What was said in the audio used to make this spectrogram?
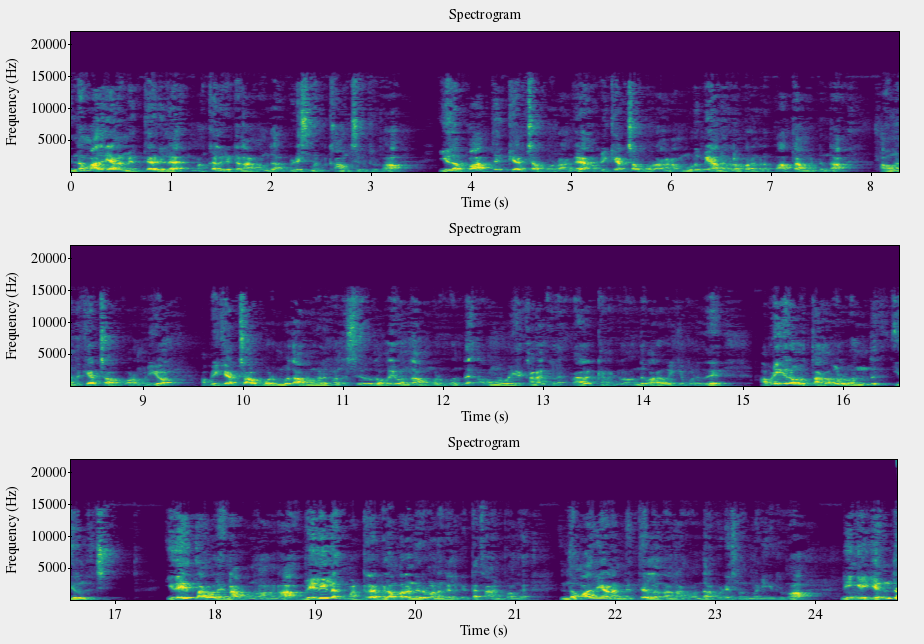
இந்த மாதிரியான மெத்தடில் மக்கள்கிட்ட நாங்கள் வந்து அட்வர்டைஸ்மெண்ட் காமிச்சிக்கிட்டு இருக்கோம். இதை பார்த்து கேப்சா போடுறாங்க. அப்படி கேப்சா போடுறாங்கன்னா முழுமையாக அந்த விளம்பரங்களை பார்த்தா மட்டும்தான் அவங்க அந்த கேப்சாவை போட முடியும். அப்படி கேப்சாவை போடும்போது அவங்களுக்கு வந்து சிறு தொகை வந்து அவங்களுக்கு வந்து அவங்களுடைய கணக்கில் வேலட் கணக்கில் வந்து வர வைக்கப்படுது அப்படிங்கிற ஒரு தகவல் வந்து இருந்துச்சு. இதே தகவல் என்ன பண்ணுவாங்கன்னா வெளியில் மற்ற விளம்பர நிறுவனங்கள் கிட்ட காமிப்பாங்க. இந்த மாதிரியான மெத்தடில் தான் நாங்கள் வந்து அட்வர்டைஸ்மெண்ட் பண்ணிட்டு இருக்கோம். நீங்கள் எந்த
